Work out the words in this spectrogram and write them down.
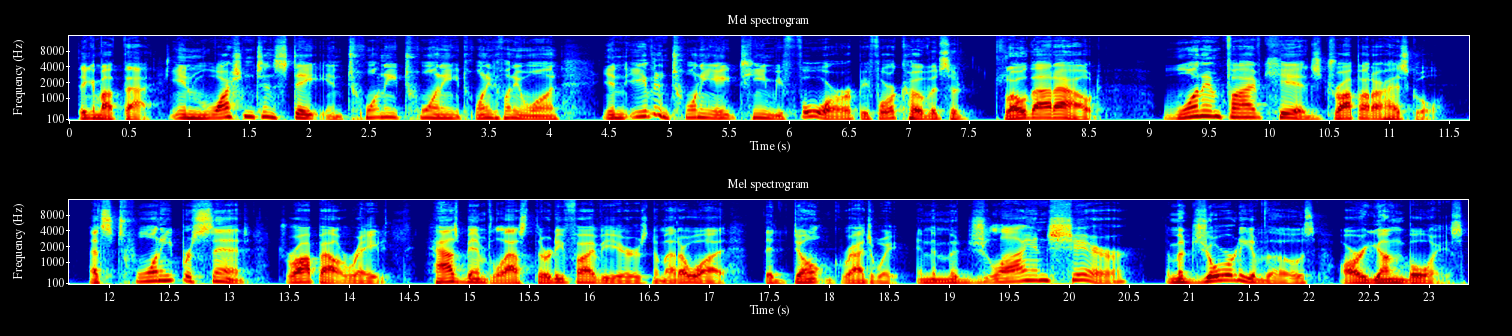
Think about that. In Washington state in 2020, 2021, in even in 2018 before before COVID, so throw that out, 1 in 5 kids drop out of high school. That's 20% dropout rate has been for the last 35 years, no matter what, that don't graduate. And the lion's share, the majority of those are young boys.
